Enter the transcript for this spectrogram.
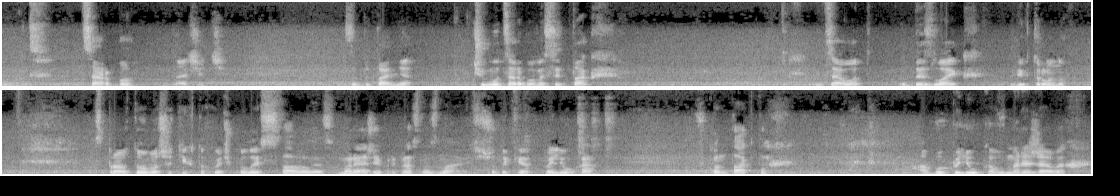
От. Цербо. Значить, запитання, чому цербо висить так? І це от дизлайк Віктрону. Справа в тому, що ті, хто хоч колись ставили в мережі, прекрасно знають, що таке пилюка в контактах або пилюка в мережевих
